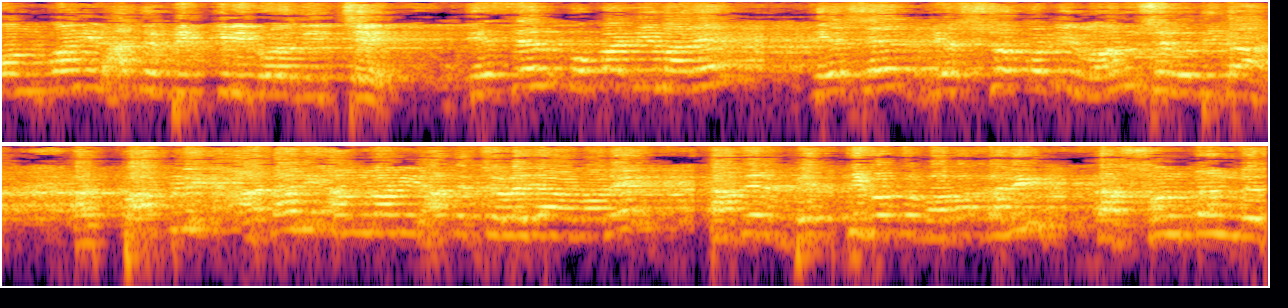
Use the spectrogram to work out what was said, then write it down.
কোম্পানির হাতে বিক্রি করে দিচ্ছে। দেশের প্রপার্টি মানে দেশের দেড়শো কোটি মানুষের অধিকার। আর পাবলিক আদানি আম্বানির হাতে চলে যাওয়া মানে তাদের ব্যক্তিগত বাবাখালী, তার সন্তানদের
